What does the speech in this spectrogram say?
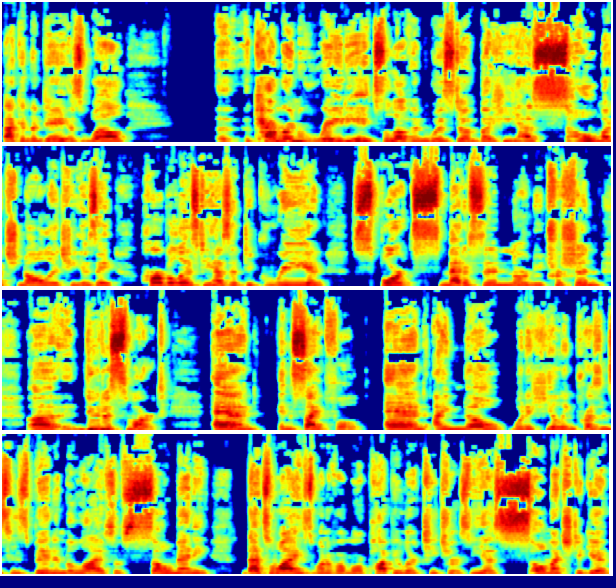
back in the day as well. Uh, Cameron radiates love and wisdom, but he has so much knowledge. He is a herbalist. He has a degree in sports medicine or nutrition, uh, due to smart and insightful and I know what a healing presence he's been in the lives of so many. That's why he's one of our more popular teachers. He has so much to give.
